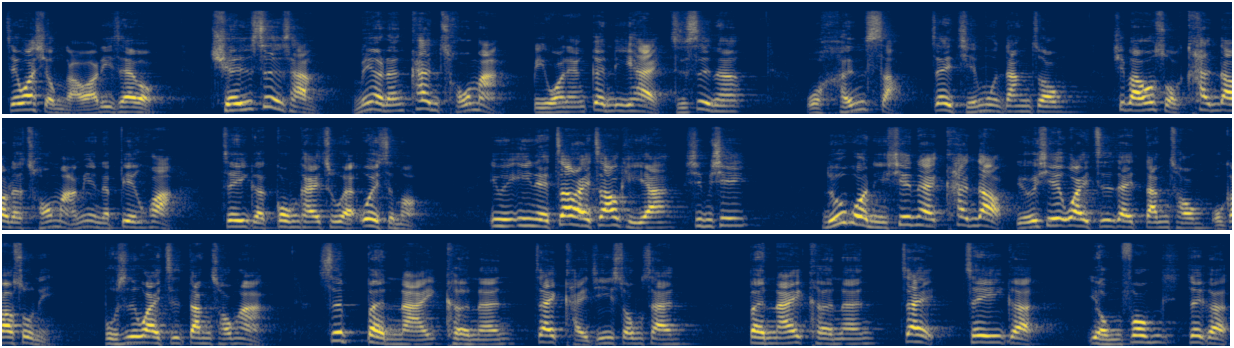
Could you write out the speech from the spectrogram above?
这我上牛啊！你知不？全市场没有人看筹码比王良更厉害。只是呢，我很少在节目当中去把我所看到的筹码面的变化这一个公开出来。为什么？因为因为招来招去呀，信不信？如果你现在看到有一些外资在当冲，我告诉你，不是外资当冲啊，是本来可能在凯基松山，本来可能在这一个。永丰这个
